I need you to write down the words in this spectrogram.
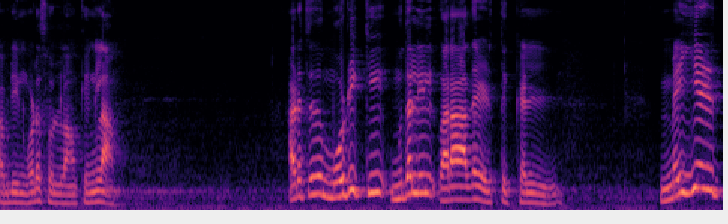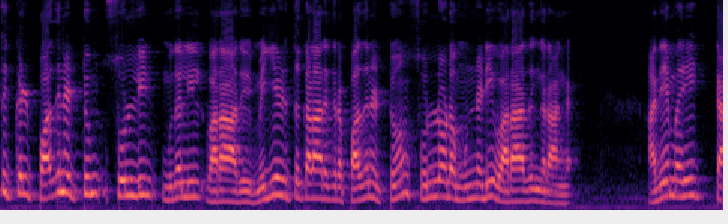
அப்படின்னு கூட சொல்லலாம் ஓகேங்களா? அடுத்தது மொழிக்கு முதலில் வராத எழுத்துக்கள். மெய்யெழுத்துக்கள் பதினெட்டும் சொல்லின் முதலில் வராது. மெய்யெழுத்துக்களாக இருக்கிற பதினெட்டும் சொல்லோட முன்னாடி வராதுங்கிறாங்க. அதே மாதிரி ட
